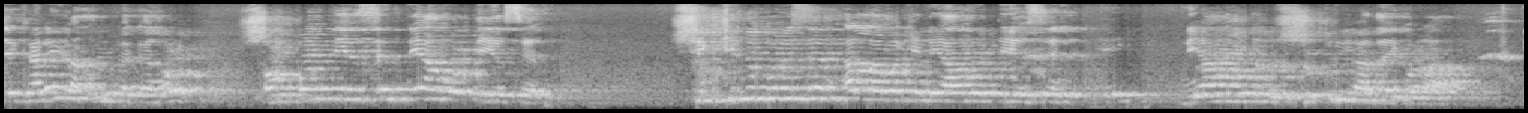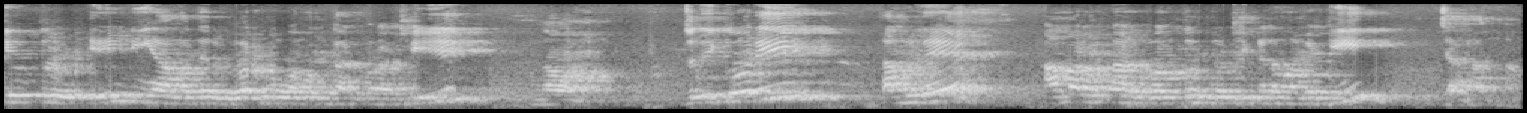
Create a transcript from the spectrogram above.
যেখানেই রাখুন না কেন সম্পদ দিয়েছেন, নিয়ামত দিয়েছেন। শিক্ষিত করেছেন, আল্লাহ আমাকে নিয়ামত দিয়েছেন। এই নিয়ামতের শুক্রিয়া আদায় করা কিন্তু এই নিয়ে আমাদের গর্ব অহংকার করা ঠিক নয়। যদি করি, তাহলে আমার আপনার গন্তব্য, ঠিকানা হবে কি? জাহান্নাম।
